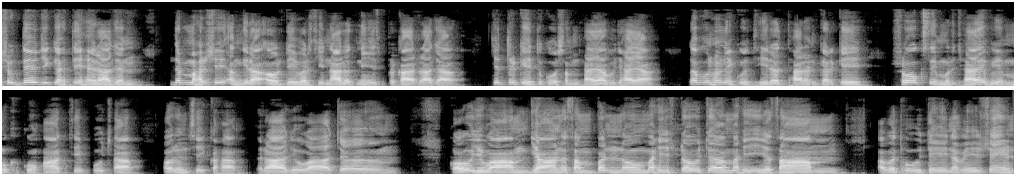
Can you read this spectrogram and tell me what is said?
सुखदेव जी कहते हैं, राजन, जब महर्षि अंगिरा और देवर्षि नारद ने इस प्रकार राजा चित्रकेतु को समझाया बुझाया, तब उन्होंने कुछ धीरज धारण करके शोक से मुरझाए हुए मुख को हाथ से पूछा और उनसे कहा, राजवाच। कौ युवाम ज्ञान संपन्नो महिष्टौ च महीयसाम। अवधूतेन वेशेन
